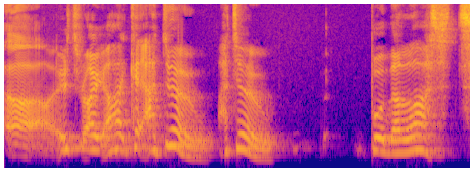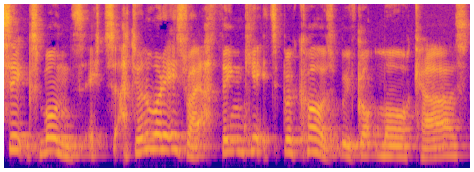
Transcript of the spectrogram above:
Oh, it's right. I, I do. I do. But the last six months, it's I don't know what it is, right? I think it's because we've got more cars.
